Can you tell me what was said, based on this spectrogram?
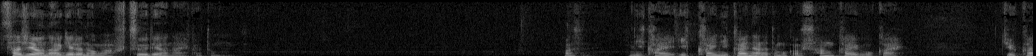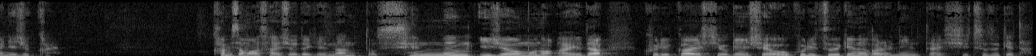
さじを投げるのが普通ではないかと思うまず。2回、1回、2回ならともかく3回、5回、10回、20回。神様は最終的になんと千年以上もの間、繰り返し預言者を送り続けながら忍耐し続けた。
